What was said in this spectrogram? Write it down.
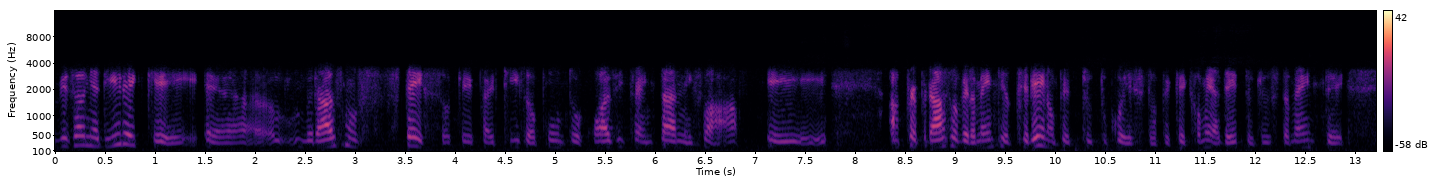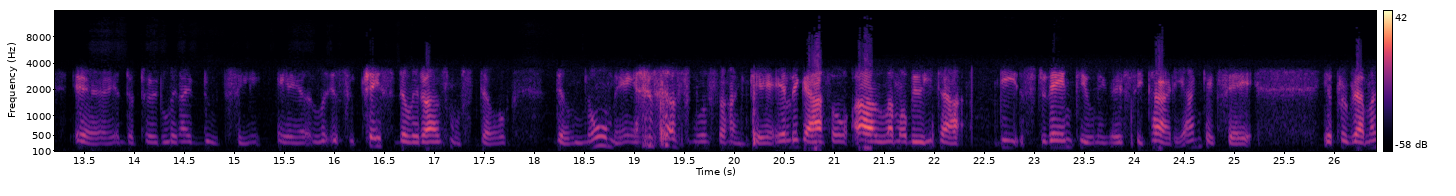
bisogna dire che l'Erasmus stesso che è partito appunto quasi 30 anni fa e ha preparato veramente il terreno per tutto questo, perché come ha detto giustamente eh, il dottor Lenarduzzi, eh, il successo dell'Erasmus, del, del nome Erasmus anche, è legato alla mobilità di studenti universitari, anche se il programma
